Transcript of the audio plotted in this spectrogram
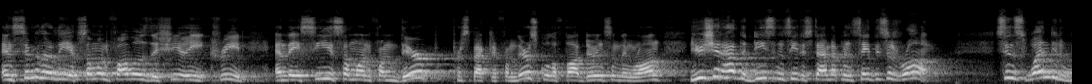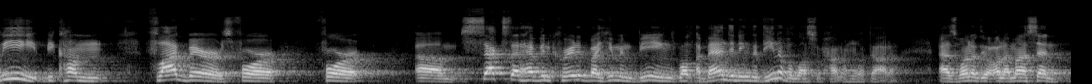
And similarly, if someone follows the Shi'i creed and they see someone from their perspective, from their school of thought doing something wrong, you should have the decency to stand up and say, this is wrong. Since when did we become flag bearers for, for um, sects that have been created by human beings while abandoning the deen of Allah subhanahu wa ta'ala? As one of the ulama said,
